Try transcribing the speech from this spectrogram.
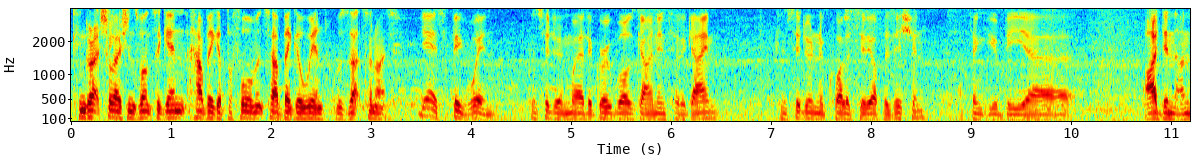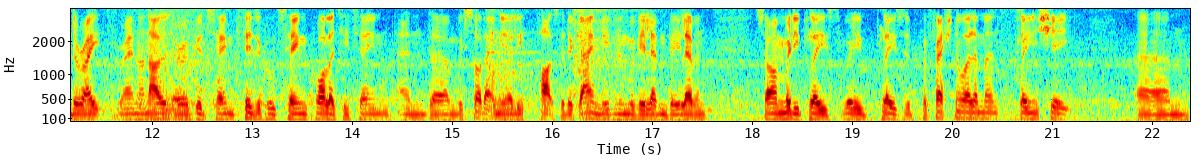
congratulations once again. How big a performance, how big a win was that tonight? Yeah, it's a big win, considering where the group was going into the game, considering the quality of the opposition. I think you'd be. Uh, I didn't underrate Ren. I know they're a good team, physical team, quality team, and um, we saw that in the early parts of the game, even with 11 v 11. So I'm really pleased, really pleased with the professional element, clean sheet. Um,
